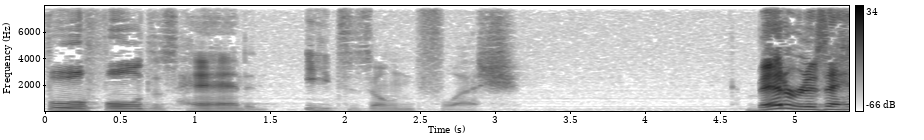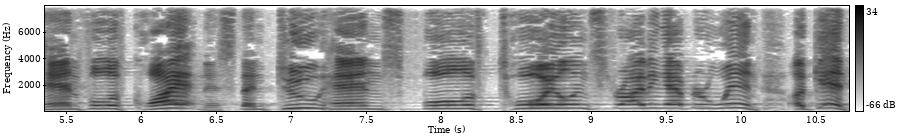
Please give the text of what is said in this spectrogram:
fool folds his hand and eats his own flesh. Better is a handful of quietness than two hands full of toil and striving after wind. Again,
